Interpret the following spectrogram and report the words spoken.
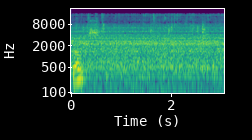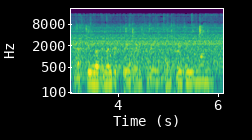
three goats. Of the number 333 and 331.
